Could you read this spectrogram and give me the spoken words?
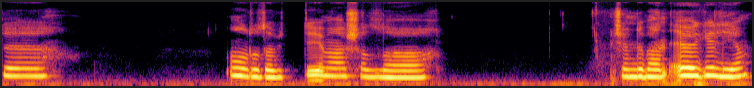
İşte oldu da bitti maşallah. Şimdi ben eve geleyim.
